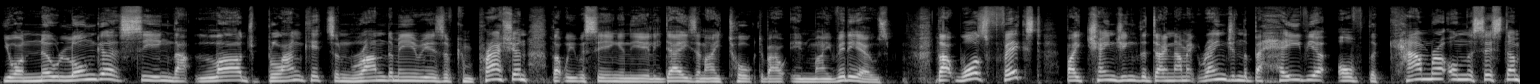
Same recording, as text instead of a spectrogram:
You are no longer seeing that large blankets and random areas of compression that we were seeing in the early days and I talked about in my videos. That was fixed by changing the dynamic range and the behavior of the camera on the system.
